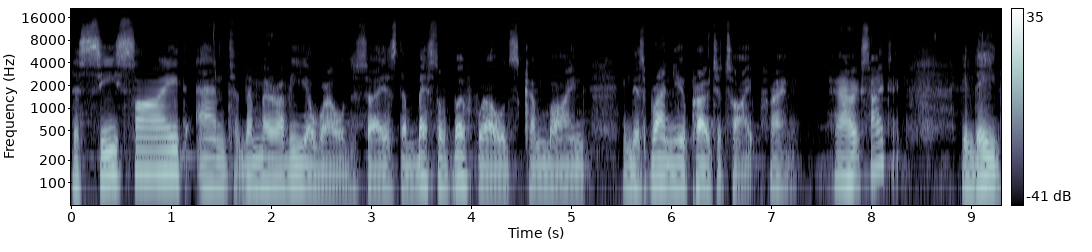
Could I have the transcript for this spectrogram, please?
the seaside and the Meraviglia world. So it's the best of both worlds combined in this brand new prototype. Right. How exciting. Indeed,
